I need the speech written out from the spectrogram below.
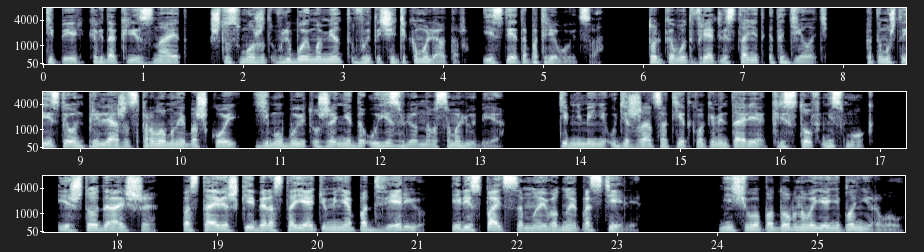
теперь, когда Крис знает, что сможет в любой момент вытащить аккумулятор, если это потребуется. Только вот вряд ли станет это делать, потому что если он приляжет с проломанной башкой, ему будет уже не до уязвленного самолюбия. Тем не менее, удержаться от едкого комментария Крестов не смог. «И что дальше?» Поставишь кибера стоять у меня под дверью или спать со мной в одной постели?» Ничего подобного я не планировал.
